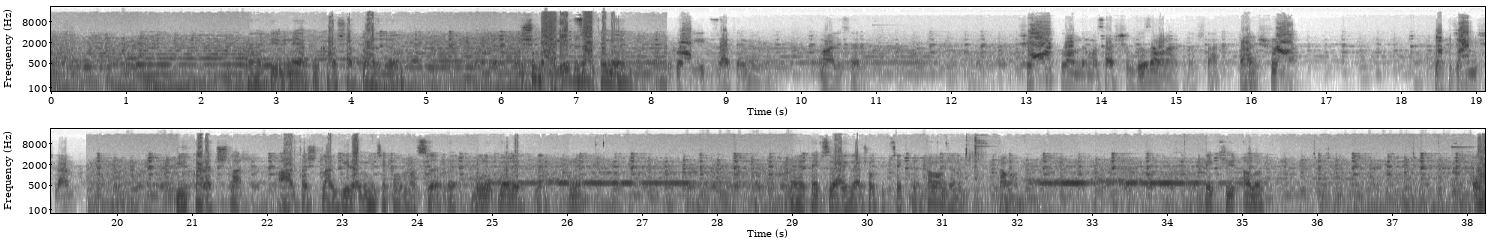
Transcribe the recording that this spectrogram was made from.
Yani birbirine yakın kavşaklar diyor. Şu bölgeyi düzeltemiyorum. Bu bölgeyi düzeltemiyorum. Maalesef. Şehir yapılandırması açıldığı zaman arkadaşlar ben şuraya yapacağım işlem büyük araçlar, ağır taşıtlar giremeyecek olması ve bu böylelikle bu ne? Evet hepsi vergiler çok yüksek diyor. Tamam canım. Tamam. Peki alın.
